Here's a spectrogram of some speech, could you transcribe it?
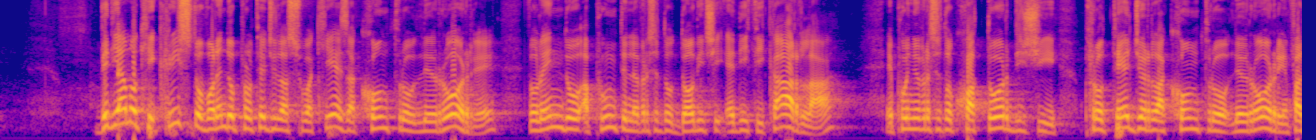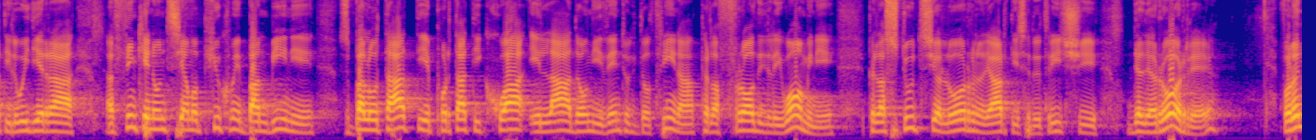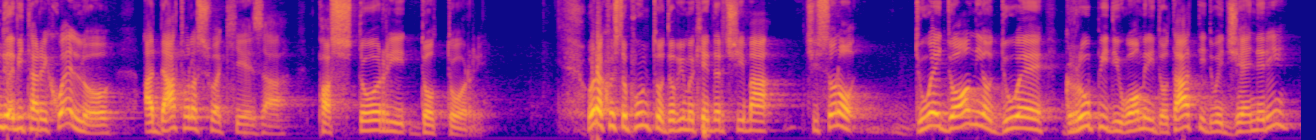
Vediamo che Cristo, volendo proteggere la sua Chiesa contro l'errore, volendo appunto nel versetto 12 edificarla, e poi nel versetto 14 proteggerla contro l'errore. Infatti lui dirà affinché non siamo più come bambini sballottati e portati qua e là da ogni vento di dottrina per la frode degli uomini, per l'astuzia loro nelle arti seduttrici dell'errore. Volendo evitare quello, ha dato alla sua Chiesa pastori dottori. Ora a questo punto dobbiamo chiederci, ma ci sono due donne o due gruppi di uomini dotati, due generi?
